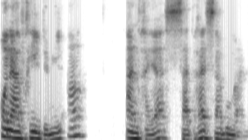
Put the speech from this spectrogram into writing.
En avril 2001, Andreas s'adresse à Bouman.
